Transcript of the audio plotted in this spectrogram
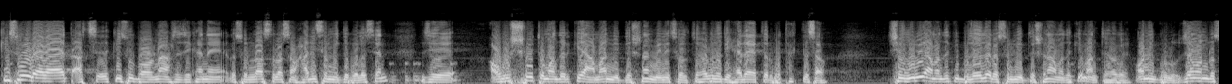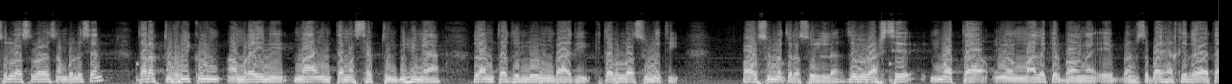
কিছু রেওয়ায়ত আছে, কিছু বর্ণনা আছে যেখানে রসুল্লাহ সাল্লাহ হাদিসের মধ্যে বলেছেন যে অবশ্যই তোমাদেরকে আমার নির্দেশনা মেনে চলতে হবে, যদি হেদায়তের উপর থাকতে চাও। সেগুলি আমাদেরকে বোঝা যায় রসুল নির্দেশনা আমাদেরকে মানতে হবে। অনেকগুলো। যেমন রসুল্লাহ সাল্লাহ আসলাম বলেছেন তারাক আমরা ইনে মা ইনতামাসাক্তুম বিহিমা লাম তাদুল্লু মিন বাদি কিতাবুল্লাহ সুন্নতি অসুন্নত রাসুল্লাহ যেভাবে আসছে, মুয়াত্তা মালিকের বর্ণনা এই বাই হাকির রেওয়াতে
